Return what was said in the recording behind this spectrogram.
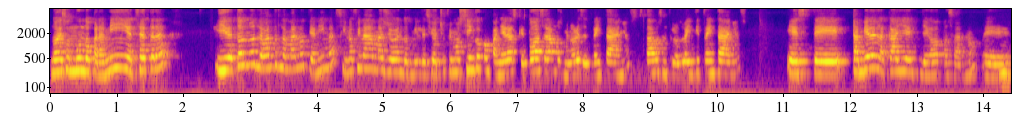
no es un mundo para mí, etcétera. Y de todos modos levantas la mano, te animas. Si no fui nada más yo en 2018, fuimos cinco compañeras que todas éramos menores de 30 años, estábamos entre los 20 y 30 años este, también en la calle llegaba a pasar, ¿no? Eh,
